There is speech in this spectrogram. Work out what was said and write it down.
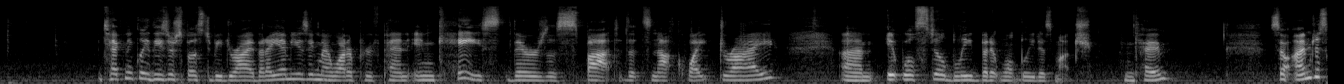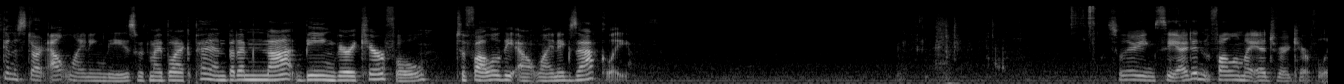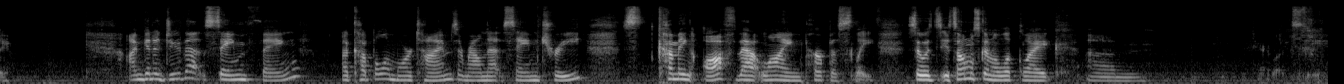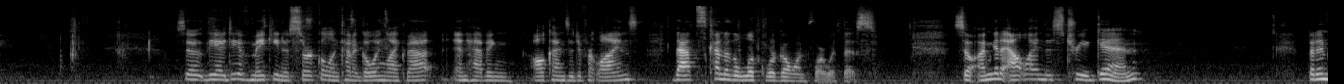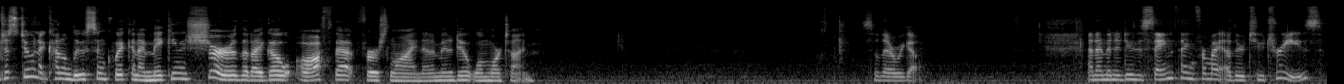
technically these are supposed to be dry, but I am using my waterproof pen in case there's a spot that's not quite dry. Um, it will still bleed, but it won't bleed as much. Okay. So I'm just going to start outlining these with my black pen, but I'm not being very careful to follow the outline exactly. So there you can see, I didn't follow my edge very carefully. I'm going to do that same thing a couple of more times around that same tree, coming off that line purposely. So it's, it's almost going to look like, um, here, let's see. So the idea of making a circle and kind of going like that and having all kinds of different lines, that's kind of the look we're going for with this. So I'm going to outline this tree again, but I'm just doing it kind of loose and quick and I'm making sure that I go off that first line and I'm going to do it one more time. So there we go. And I'm going to do the same thing for my other two trees,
